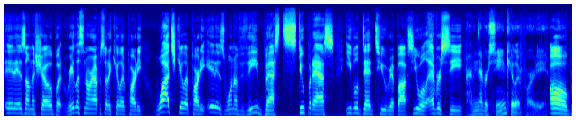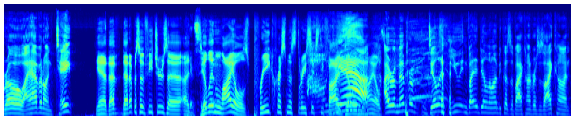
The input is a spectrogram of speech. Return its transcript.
it is on the show, but re-listen to our episode of Killer Party. Watch Killer Party. It is one of the best stupid ass Evil Dead 2 ripoffs you will ever see. I've never seen Killer Party. Oh, bro, I have it on tape. Yeah, that that episode features a, a Dylan that. Lyles pre-Christmas 365 Oh, Dylan Lyles. I remember Dylan. You invited Dylan on because of Icon versus Icon,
